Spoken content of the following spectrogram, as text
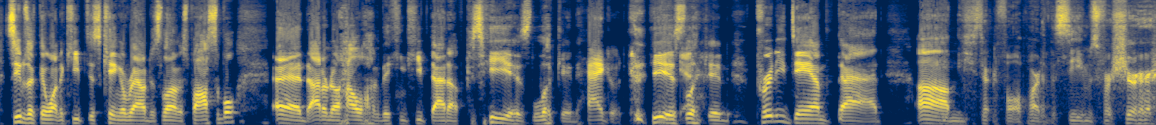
it seems like they want to keep this king around as long as possible. And I don't know how long they can keep that up because he is looking haggard. He is Yeah. looking pretty damn bad. Um, He's starting to fall apart at the seams for sure.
